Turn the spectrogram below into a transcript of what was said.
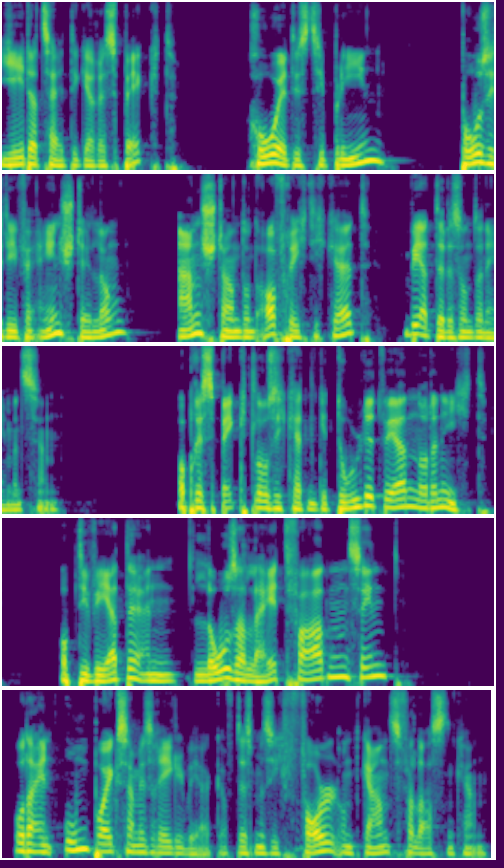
jederzeitiger Respekt, hohe Disziplin, positive Einstellung, Anstand und Aufrichtigkeit Werte des Unternehmens sind. Ob Respektlosigkeiten geduldet werden oder nicht. Ob die Werte ein loser Leitfaden sind oder ein unbeugsames Regelwerk, auf das man sich voll und ganz verlassen kann.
